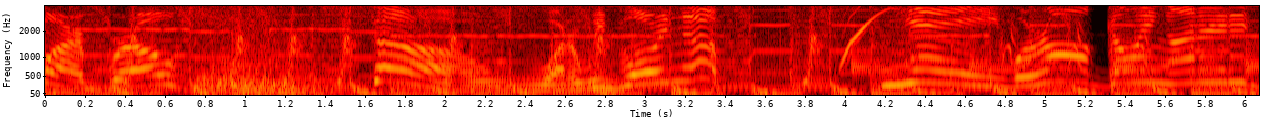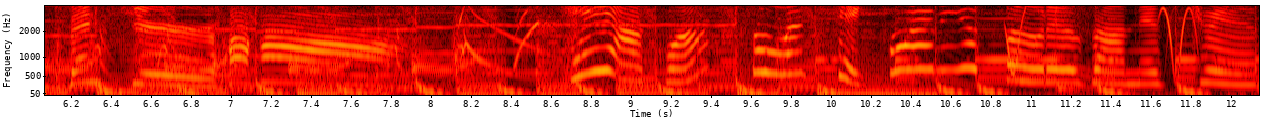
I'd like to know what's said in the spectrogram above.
are, bro. So, what are we blowing up? Yay, we're all going on an adventure! Ha ha! Hey, Aqua, let's take plenty of photos on this trip.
